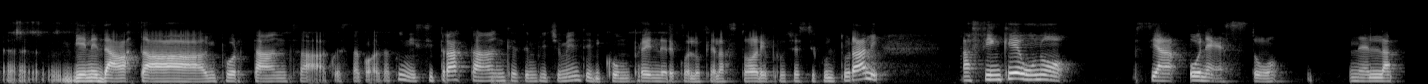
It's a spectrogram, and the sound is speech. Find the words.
eh, viene data importanza a questa cosa. Quindi si tratta anche semplicemente di comprendere quello che è la storia, i processi culturali, affinché uno sia onesto nella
